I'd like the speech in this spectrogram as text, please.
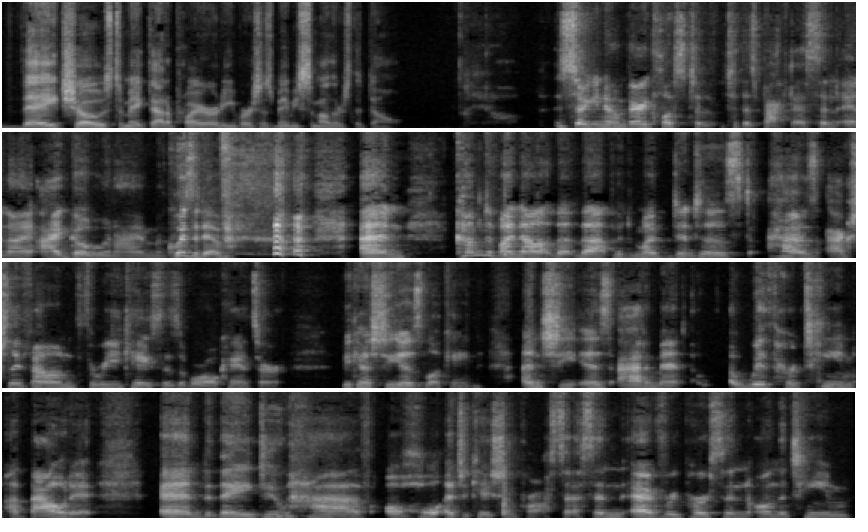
they chose to make that a priority versus maybe some others that don't? So you know i'm very close to to this practice and and i i go and i'm inquisitive and come to find out that that my dentist has actually found three cases of oral cancer because she is looking and she is adamant with her team about it. And they do have a whole education process and every person on the team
